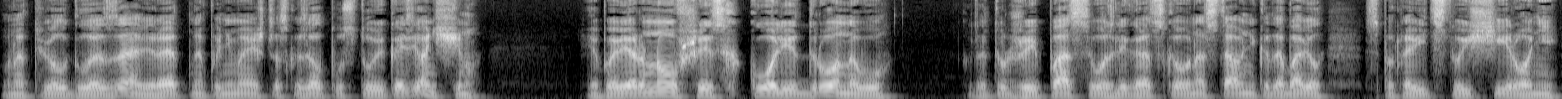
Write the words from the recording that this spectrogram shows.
Он отвел глаза, вероятно, понимая, что сказал пустую казенщину, и, повернувшись к Коле Дронову, который тут же и пасся возле городского наставника, добавил с покровительствующей иронией,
